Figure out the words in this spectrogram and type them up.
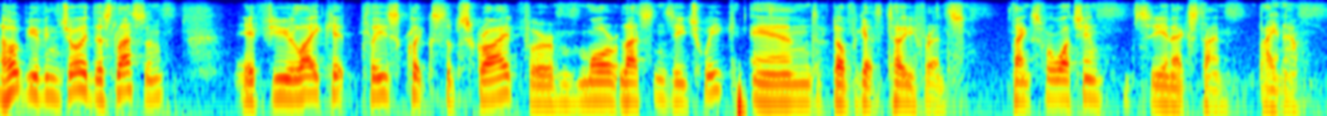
I hope you've enjoyed this lesson. If you like it, please click subscribe for more lessons each week. And don't forget to tell your friends. Thanks for watching. See you next time. Bye now.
